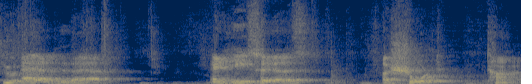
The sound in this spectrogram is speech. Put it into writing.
to add to that, and he says, a short time.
